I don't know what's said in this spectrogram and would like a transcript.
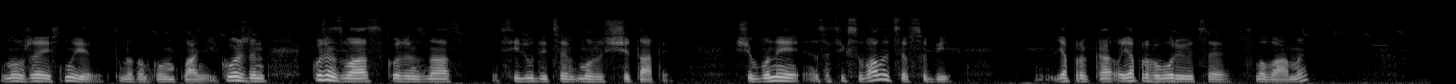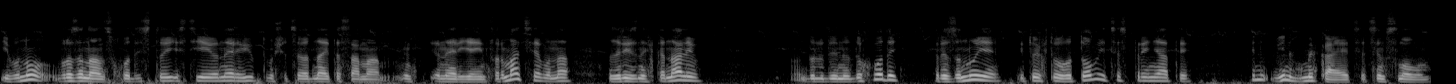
воно вже існує на тонкому плані. І кожен, кожен з вас, кожен з нас, всі люди це можуть считати. Щоб вони зафіксували це в собі, я, я проговорюю це словами, і воно в резонанс входить з тією енергією, тому що це одна і та сама енергія інформація, вона з різних каналів до людини доходить, резонує, і той, хто готовий це сприйняти, він, він вмикається цим словом.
